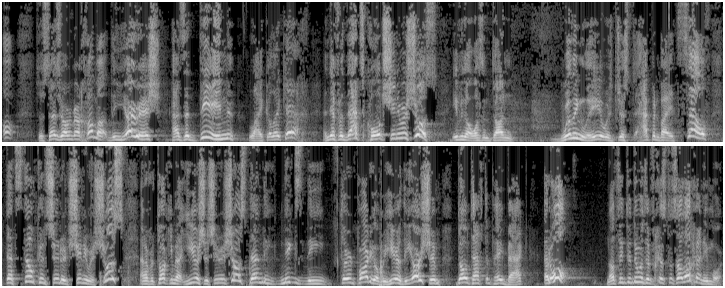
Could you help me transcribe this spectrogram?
Oh, so says Rami Bar Chama, the Yerish has a din like a lekech. And therefore that's called Shini Rishus. Even though it wasn't done willingly, it was just happened by itself, that's still considered shini rishus. And if we're talking about yush and shini rishus, then the the third party over here, the yarshim, don't have to pay back at all. Nothing to do with the Chisda's Halacha anymore.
